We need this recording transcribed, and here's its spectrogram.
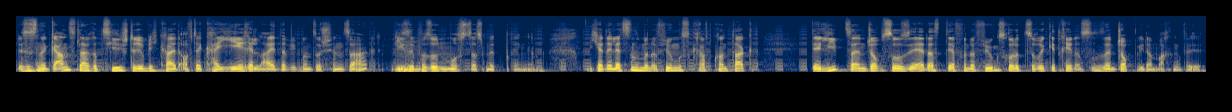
Es ist eine ganz klare Zielstrebigkeit auf der Karriereleiter, wie man so schön sagt. Diese Person muss das mitbringen. Ich hatte letztens mit einer Führungskraft Kontakt, der liebt seinen Job so sehr, dass der von der Führungsrolle zurückgetreten ist und seinen Job wieder machen will.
